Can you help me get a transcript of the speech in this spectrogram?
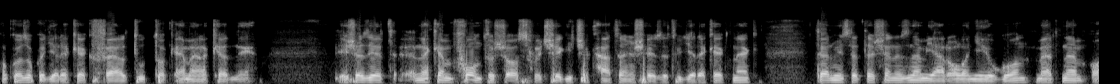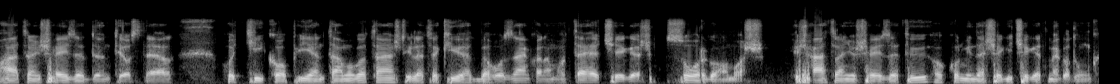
akkor azok a gyerekek fel tudtak emelkedni és ezért nekem fontos az, hogy segítsek hátrányos helyzetű gyerekeknek. Természetesen ez nem jár alanyi jogon, mert nem a hátrányos helyzet dönti azt el, hogy ki kap ilyen támogatást, illetve ki jöhet be hozzánk, hanem ha tehetséges, szorgalmas és hátrányos helyzetű, akkor minden segítséget megadunk.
